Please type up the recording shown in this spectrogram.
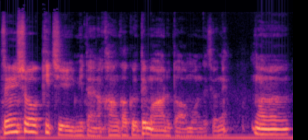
全焼基地みたいな感覚でもあるとは思うんですよね。うん。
